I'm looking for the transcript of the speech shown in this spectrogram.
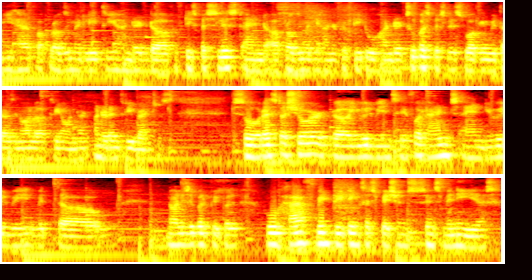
we have approximately 350 specialists and approximately 150 to 100 super specialists working with us in all our 303 branches. So rest assured, uh, you will be in safer hands and you will be with uh, knowledgeable people who have been treating such patients since many years.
